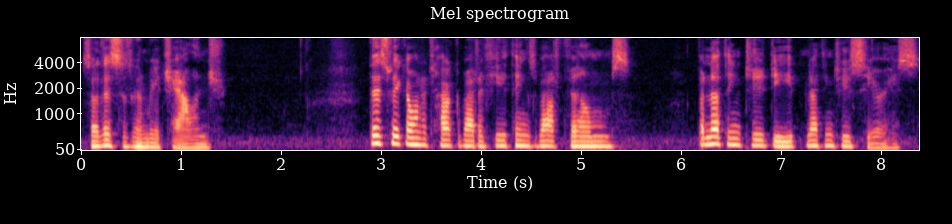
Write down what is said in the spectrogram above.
So this is going to be a challenge. This week I want to talk about a few things about films, but nothing too deep, nothing too serious.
